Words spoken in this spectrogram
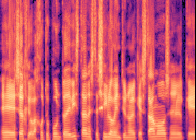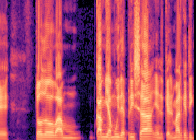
Eh, Sergio, bajo tu punto de vista, en este siglo XXI en el que estamos, en el que todo va, cambia muy deprisa en el que el marketing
